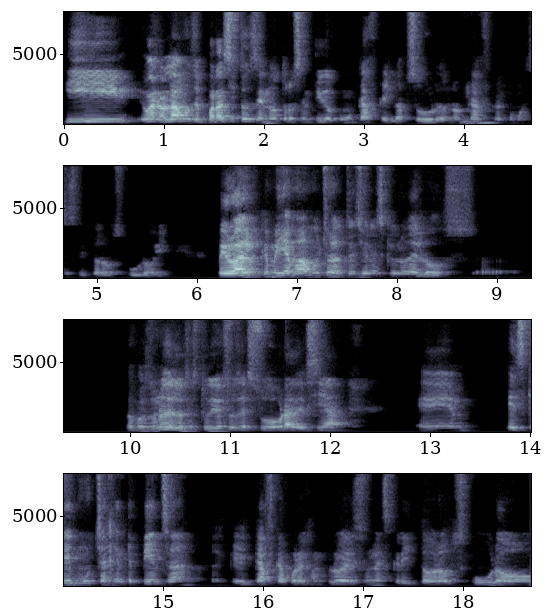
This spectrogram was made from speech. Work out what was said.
Y bueno, hablamos de parásitos en otro sentido, como Kafka y lo absurdo, ¿no? Kafka como ese escritor oscuro. Y... Pero algo que me llamaba mucho la atención es que uno de los, pues uno de los estudiosos de su obra decía, eh, es que mucha gente piensa que Kafka, por ejemplo, es un escritor oscuro,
